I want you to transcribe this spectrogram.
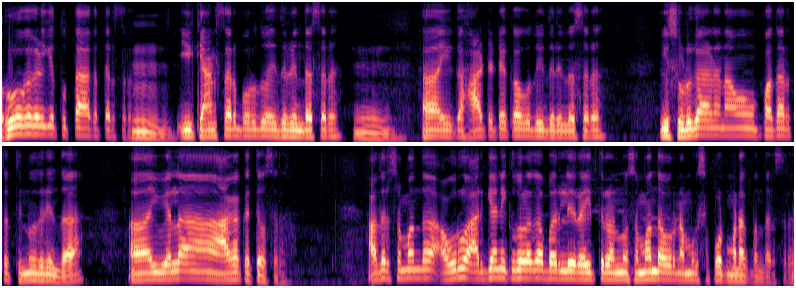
ರೋಗಗಳಿಗೆ ತುತ್ತಾಕತ್ತಾರ ಸರ್. ಹ್ಮ್. ಈ ಕ್ಯಾನ್ಸರ್ ಬರೋದು ಇದರಿಂದ ಸರ್. ಹ್ಮ್. ಈಗ ಹಾರ್ಟ್ ಅಟ್ಯಾಕ್ ಆಗೋದು ಇದರಿಂದ ಸರ್. ಈ ಸುಡುಗಾಡ ನಾವು ಪದಾರ್ಥ ತಿನ್ನೋದ್ರಿಂದ ಆ, ಇವೆಲ್ಲ ಆಗಕತ್ತೇವೆ ಸರ್. ಅದ್ರ ಸಂಬಂಧ ಅವರು ಆರ್ಗ್ಯಾನಿಕ್ದೊಳಗೆ ಬರಲಿ ರೈತರು ಅನ್ನೋ ಸಂಬಂಧ ಅವ್ರು ನಮಗೆ ಸಪೋರ್ಟ್ ಮಾಡಕ್ಕೆ ಬಂದಾರ ಸರ್.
